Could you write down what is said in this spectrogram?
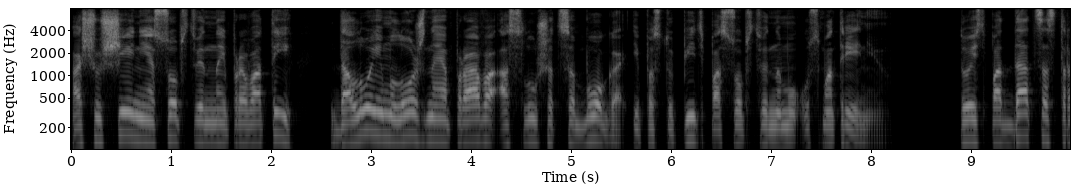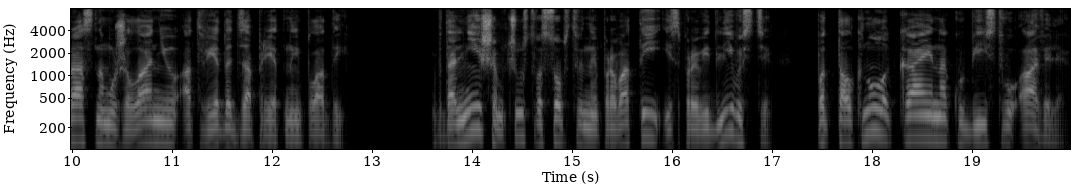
Ощущение собственной правоты – дало им ложное право ослушаться Бога и поступить по собственному усмотрению, то есть поддаться страстному желанию отведать запретные плоды. В дальнейшем чувство собственной правоты и справедливости подтолкнуло Каина к убийству Авеля.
